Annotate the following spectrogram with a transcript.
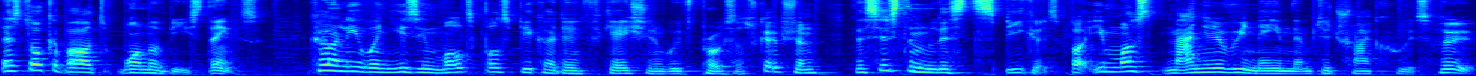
Let's talk about one of these things. Currently, when using multiple speaker identification with Pro subscription, the system lists speakers, but you must manually rename them to track who is who.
